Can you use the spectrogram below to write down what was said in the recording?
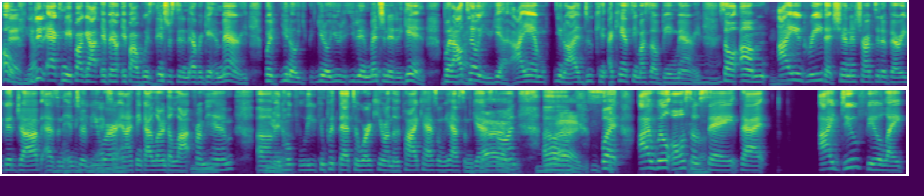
oh, said, you did ask me if I got if if I was interested in ever getting married, but you know, you, you know, you you didn't mention it again. But I'll Right. tell you, yeah, I am. You know, I do. I can't see myself being married. Mhm. So, um, I agree that Shannon Sharpe did a very good job as an I think he did interviewer, and I think I learned a lot from Mhm. him. Um, and hopefully, you can put that to work here on the podcast when we have some guests on. Um, Facts. But I will also Yeah. say that I do feel like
